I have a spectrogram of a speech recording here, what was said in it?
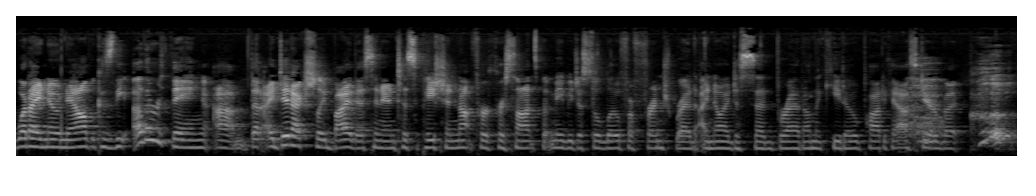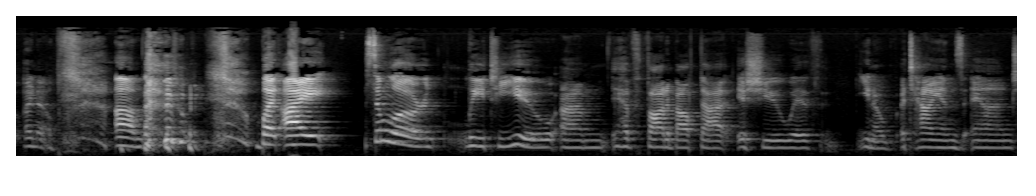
what I know now. Because the other thing um, that I did actually buy this in anticipation, not for croissants, but maybe just a loaf of French bread. I know I just said bread on the keto podcast here, but I know. Um, but I similarly to you um, have thought about that issue with you know Italians and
